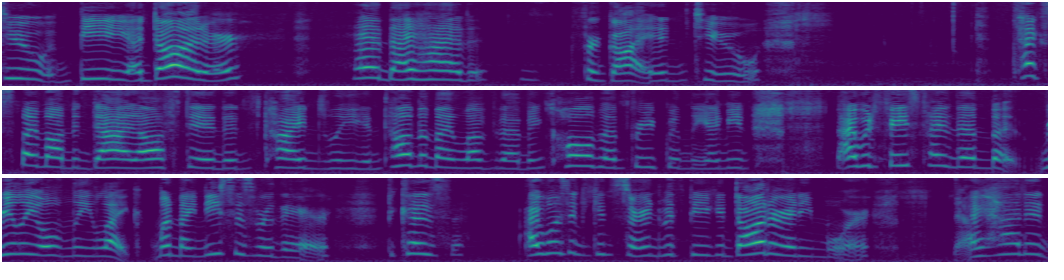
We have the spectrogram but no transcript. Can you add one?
to be a daughter and I had forgotten to text my mom and dad often and kindly and tell them I love them and call them frequently. I mean, I would FaceTime them, but really only like when my nieces were there because I wasn't concerned with being a daughter anymore. I hadn't,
